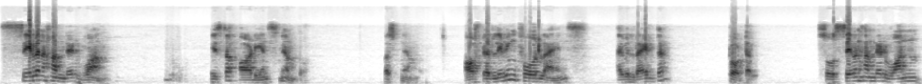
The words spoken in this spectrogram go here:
701 is the audience number. First number. After leaving four lines i will write the total. So 701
